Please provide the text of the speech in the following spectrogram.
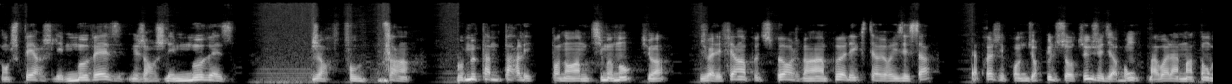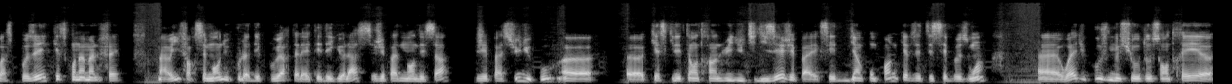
Quand je perds, je l'ai mauvaise, mais genre, je l'ai mauvaise. Genre, faut, enfin, faut me pas me parler pendant un petit moment, tu vois. Je vais aller faire un peu de sport, je vais un peu aller extérioriser ça. Et après, je vais prendre du recul sur le truc. Je vais dire bon, bah voilà, maintenant on va se poser. Qu'est-ce qu'on a mal fait? Bah oui, forcément, du coup, la découverte, elle a été dégueulasse. J'ai pas demandé ça. J'ai pas su du coup euh, euh, qu'est-ce qu'il était en train de lui d'utiliser. J'ai pas essayé de bien comprendre quels étaient ses besoins. Euh, ouais, du coup, je me suis auto-centré euh,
